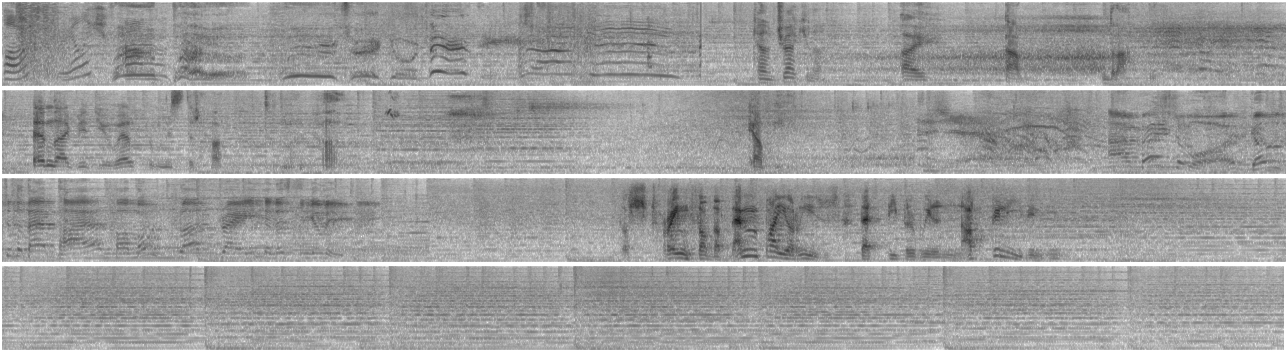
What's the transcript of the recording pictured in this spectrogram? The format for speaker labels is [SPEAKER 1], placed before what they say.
[SPEAKER 1] Huh? Really?
[SPEAKER 2] Vampire! We take your candy!
[SPEAKER 3] Count Dracula.
[SPEAKER 2] I am Dracula. And I bid you welcome, Mr. Hunt, to my house. Come in.
[SPEAKER 4] Our first award goes to the vampire for most blood drained in a single evening.
[SPEAKER 5] The strength of the vampire is that people will not believe in him.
